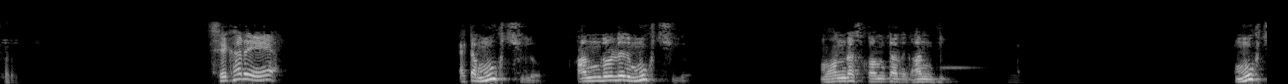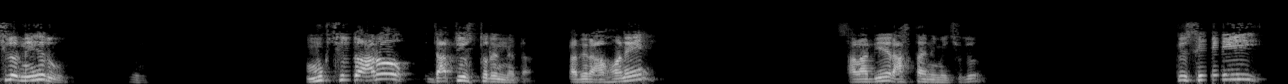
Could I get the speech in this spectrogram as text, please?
ছাড়ো। সেখানে একটা মুখ ছিল আন্দোলনের মুখ ছিল মোহনদাস করমচাঁদ গান্ধী। মুখ ছিল নেহেরু। মুখ ছিল আরও জাতীয় স্তরের নেতা। তাদের আহ্বানে সাড়া দিয়ে রাস্তায় নেমেছিল। কিন্তু সেই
